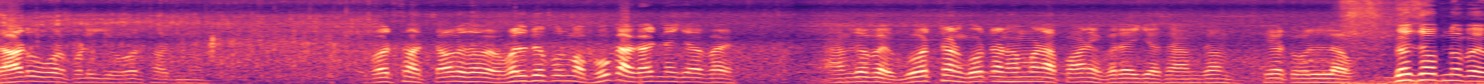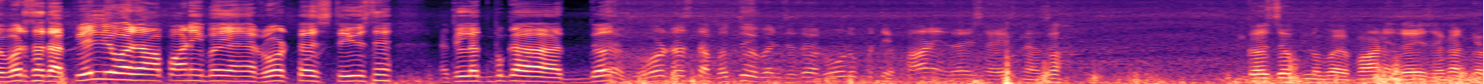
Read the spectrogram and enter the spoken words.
ઝાડું પણ પડી ગયું વરસાદનું. વરસાદ ચાલુ છે. વલભીપુરમાં ભૂકા કાઢી નાખ્યા ભાઈ. આમ જો ભાઈ, ગોઠણ ગોઠણ હમણાં પાણી ભરાઈ ગયા છે. આમ જામ ઠેઠ ઓલ્લાવ. ગજબનો ભાઈ, વરસાદ આ પહેલી વાર આ પાણી ભાઈ અહીંયા રોડ ટચ થયું છે. એટલે લગભગ આ દસ રોડ રસ્તા બધું બનશે તો રોડ ઉપરથી પાણી જાય છે રીતના જો. ગજબનું ભાઈ પાણી જાય છે. કારણ કે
